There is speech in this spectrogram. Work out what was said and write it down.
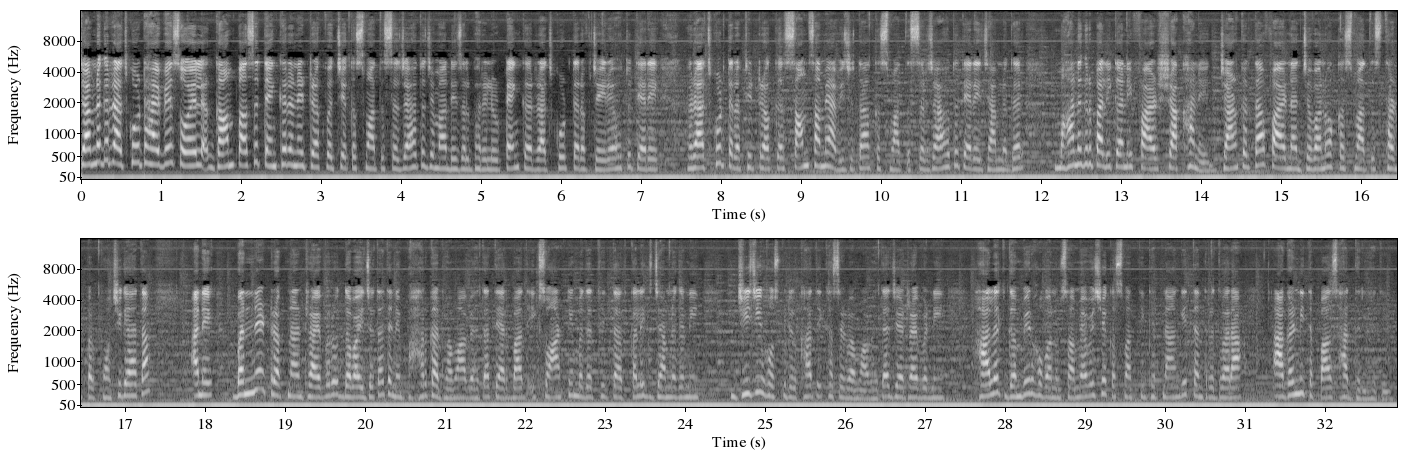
Jamnagar Rajkot highway soil ગામ પાસે tanker અને ટ્રક વચ્ચે અકસ્માત સર્જાયો હતો, જેમાં ડીઝલ ભરેલું ટેન્કર રાજકોટ તરફ જઈ રહ્યો હતો. ત્યારે રાજકોટ તરફથી ટ્રક સામસામે આવી જતા અકસ્માત સર્જાયો હતો. ત્યારે જામનગર મહાનગરપાલિકાની ફાયર શાખાને જાણ કરતા ફાયરના જવાનો અકસ્માત સ્થળ પર પહોંચી ગયા હતા અને બંને ટ્રકના ડ્રાઈવરો દબાઈ જતા તેને બહાર કાઢવામાં આવ્યા હતા. ત્યારબાદ એકસો આઠની મદદથી તાત્કાલિક જામનગરની જીજી હોસ્પિટલ ખાતે ખસેડવામાં આવ્યા હતા, જ્યાં ડ્રાઈવરની હાલત ગંભીર હોવાનું સામે આવે છે. અકસ્માતની ઘટના અંગે તંત્ર દ્વારા આગળની તપાસ હાથ ધરી હતી.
